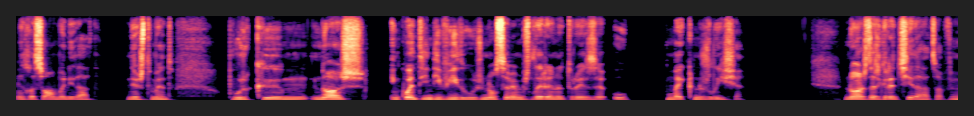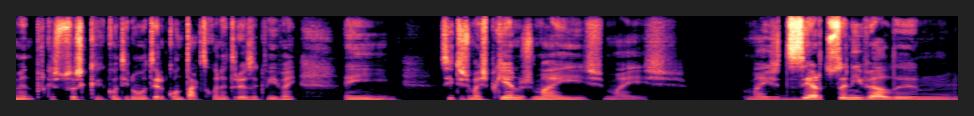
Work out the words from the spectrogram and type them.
em relação à humanidade, neste momento. Porque hum, nós, enquanto indivíduos, não sabemos ler a natureza, o como é que nos lixa. Nós das grandes cidades, obviamente, porque as pessoas que continuam a ter contacto com a natureza, que vivem em sítios mais pequenos, mais, mais, mais desertos a nível hum,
